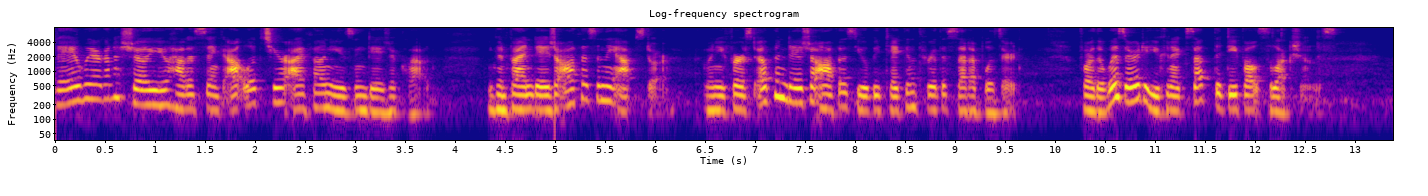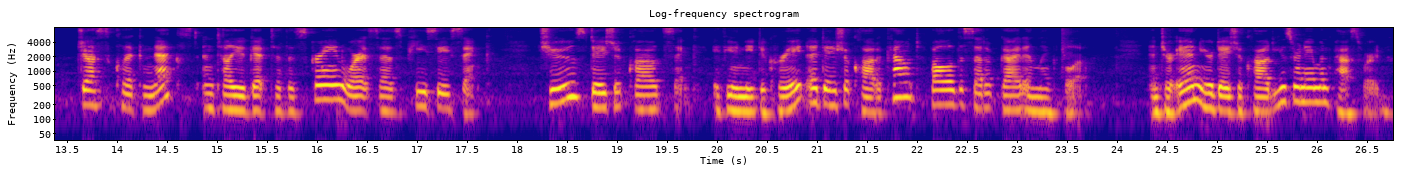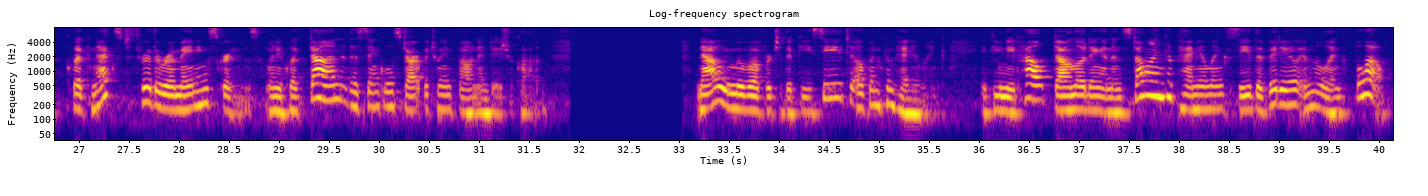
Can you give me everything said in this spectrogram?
Today we are going to show you how to sync Outlook to your iPhone using DejaCloud. You can find DejaOffice in the App Store. When you first open DejaOffice, you will be taken through the Setup Wizard. For the wizard, you can accept the default selections. Just click Next until you get to the screen where it says PC Sync. Choose DejaCloud Sync. If you need to create a DejaCloud account, follow the setup guide and link below. Enter in your DejaCloud username and password. Click Next through the remaining screens. When you click Done, the sync will start between phone and DejaCloud. Now we move over to the PC to open CompanionLink. If you need help downloading and installing CompanionLink, see the video in the link below.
